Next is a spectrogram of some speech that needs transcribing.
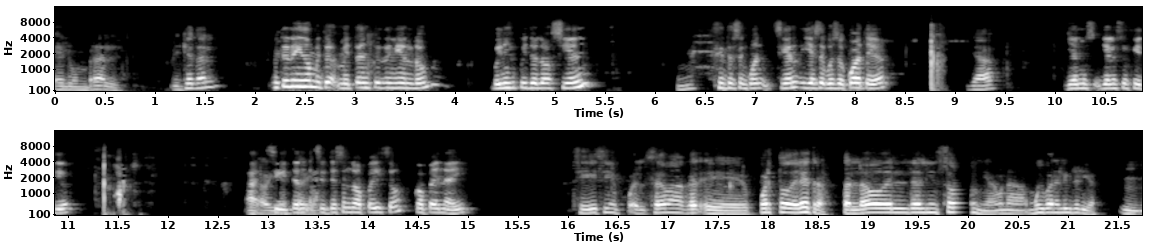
El umbral. ¿Y qué tal? Entretenido, me, está- me está entreteniendo. Voy en el capítulo 100, ¿Mm? 150, 100 y ya se puso 4, ¿ya? Ya. Me, ya le sugirió. Ah, si, bien. si ustedes son los países, compren ahí. Sí, sí, pues, se llama eh, Puerto de Letras, está al lado del, del Insomnia, una muy buena librería. Mm.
